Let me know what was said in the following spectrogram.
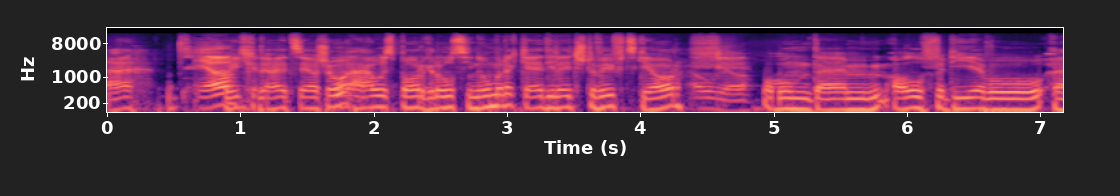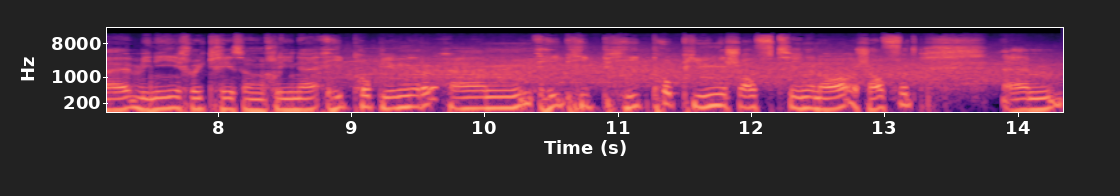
Äh, ja. Wirklich, da hat es ja schon ja. auch ein paar grosse Nummern gegeben, die letzten 50 Jahre. Oh ja. Und ähm, all für die, die äh, wie ich wirklich so einen kleinen Hip-Hop-Jünger, ähm, Hip-Hop-Jüngerschaft hinten arbeiten, ähm,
